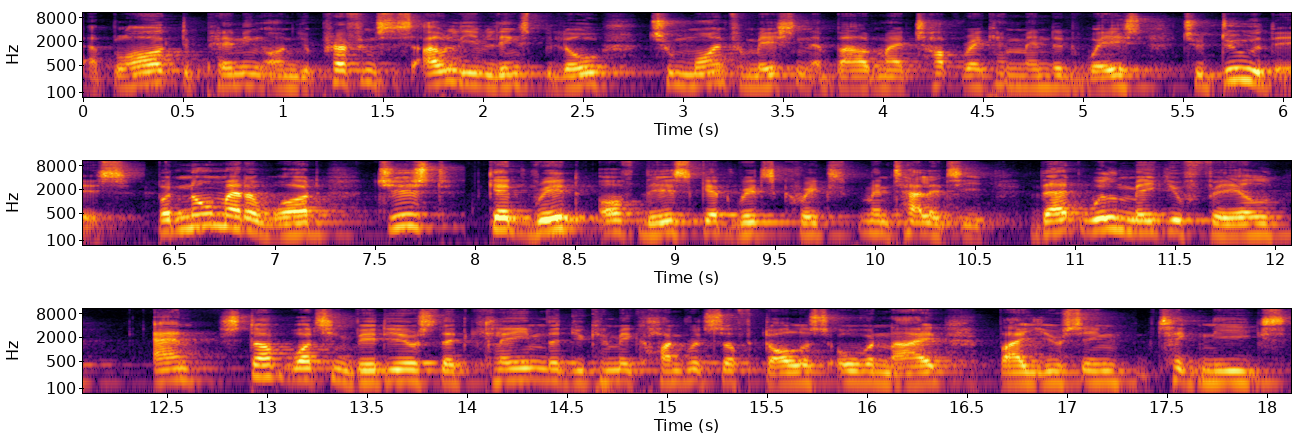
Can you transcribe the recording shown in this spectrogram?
a blog, depending on your preferences. I'll leave links below to more information about my top recommended ways to do this. But no matter what, just get rid of this get rich quick mentality. That will make you fail and stop watching videos that claim that you can make hundreds of dollars overnight by using techniques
